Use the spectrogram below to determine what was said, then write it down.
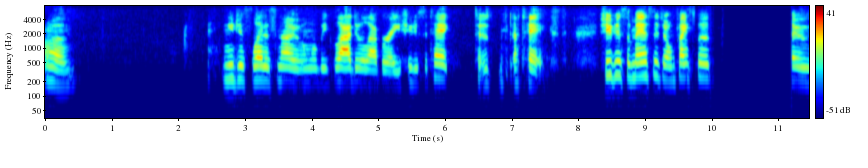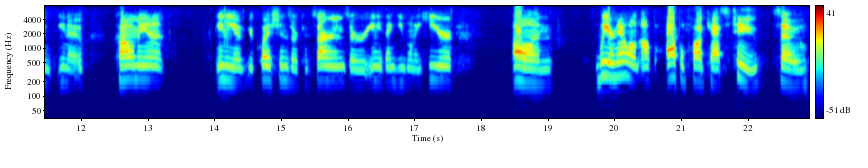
Um, you just let us know, and we'll be glad to elaborate. Shoot us a text, a text. Shoot us a message on Facebook. So you know, comment any of your questions or concerns or anything you want to hear on we are now on App- Apple Podcasts too so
